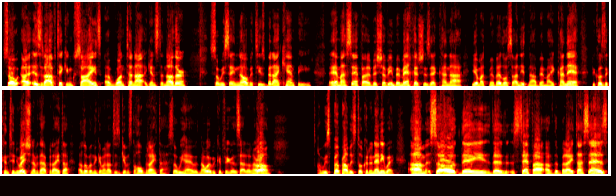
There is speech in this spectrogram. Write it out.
So uh, is Rav taking sides of one Tana against another? So we say no, but v'tiz bera can't be. Because the continuation of that braita, I love when the Gemara doesn't give us the whole braita. So we have no way we could figure this out on our own we probably still couldn't anyway. Um, so the the sefa of the Baraita says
